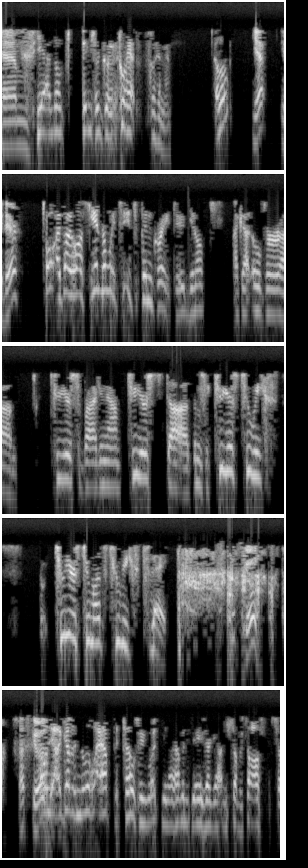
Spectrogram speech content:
Um, Yeah, no, things are good. Go ahead. Go ahead, man. Hello? yeah, you there? Oh, I thought I lost. Yeah, no, it's it's been great, dude. You know, I got over um, two years sobriety now. Two years. Uh, let me see. Two years, two weeks. Two years, two months, two weeks today. That's good. That's good. Oh yeah, I got a little app that tells me what you know how many days I got and stuff. It's awesome. So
